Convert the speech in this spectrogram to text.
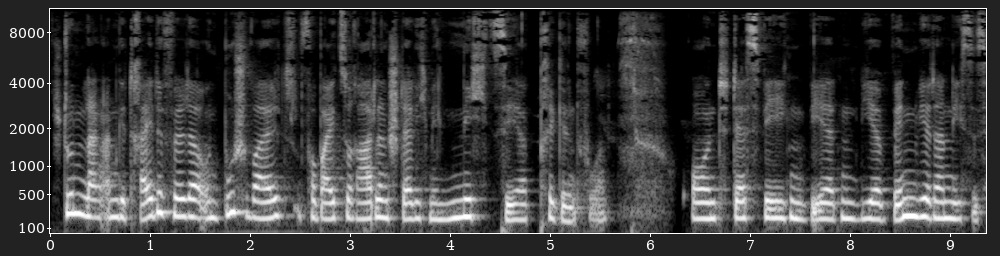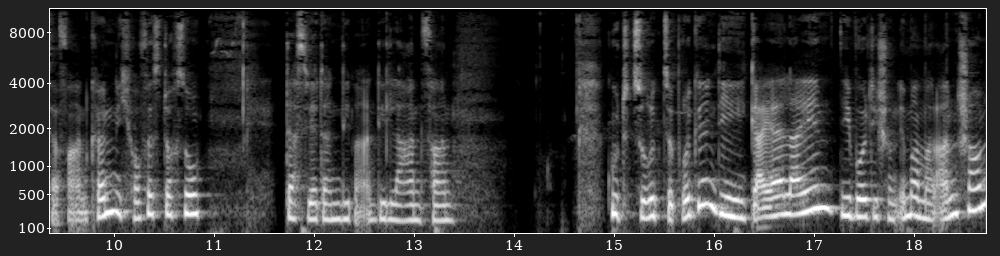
stundenlang an Getreidefelder und Buschwald vorbei zu radeln, stelle ich mir nicht sehr prickelnd vor. Und deswegen werden wir, wenn wir dann nächstes Jahr fahren können, ich hoffe es doch so, dass wir dann lieber an die Lahn fahren. Gut, zurück zur Brücke. Die Geierlei, die wollte ich schon immer mal anschauen.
